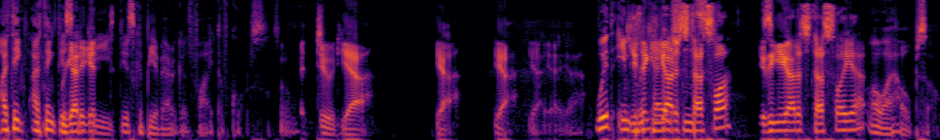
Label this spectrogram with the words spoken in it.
I think I think this could get- be this could be a very good fight, of course. So dude. Yeah, yeah, yeah, yeah, yeah, yeah. with Do you think he got his Tesla? You think he got his Tesla yet? Oh, I hope so.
